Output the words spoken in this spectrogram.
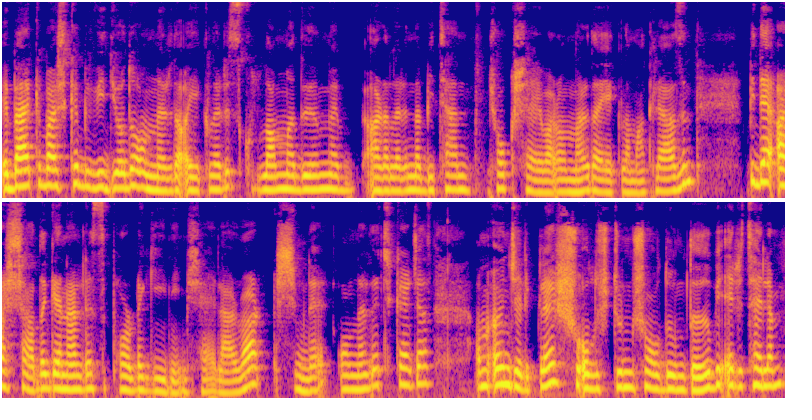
E belki başka bir videoda onları da ayıklarız. Kullanmadığım ve aralarında biten çok şey var. Onları da ayıklamak lazım. Bir de aşağıda genelde sporda giydiğim şeyler var. Şimdi onları da çıkaracağız. Ama öncelikle şu oluşturmuş olduğum dağı bir eritelim.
